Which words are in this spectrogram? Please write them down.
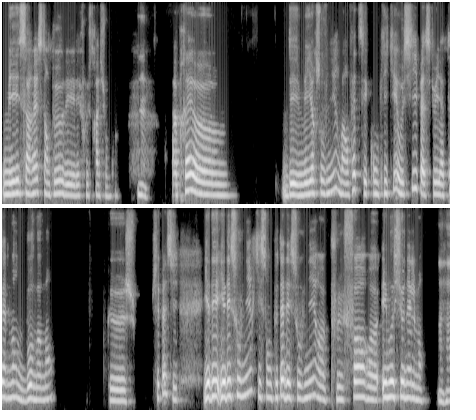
mais ça reste un peu des, frustrations. Mmh. Après, des meilleurs souvenirs, bah, en fait, c'est compliqué aussi parce qu'il y a tellement de beaux moments que je ne sais pas si... Il y, a des, il y, a des, souvenirs qui sont peut-être des souvenirs plus forts émotionnellement. Mmh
